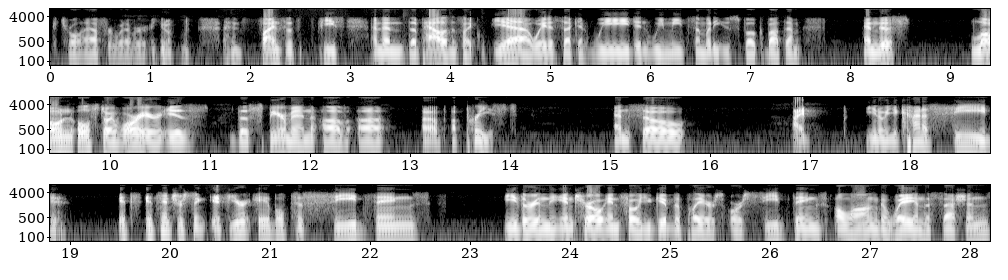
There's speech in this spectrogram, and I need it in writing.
control F or whatever, you know, and finds the piece, and then the paladin's like, yeah, wait a second, we didn't we meet somebody who spoke about them, and this lone Ulstoi warrior is the spearman of a, a, a priest, and so you know, you kind of seed. It's it's interesting if you're able to seed things either in the intro info you give the players or seed things along the way in the sessions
